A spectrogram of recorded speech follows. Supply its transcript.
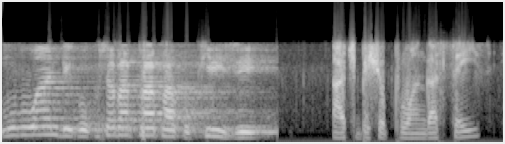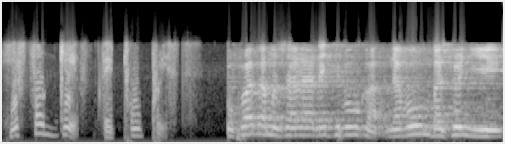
mu buwandiiko okusaba paapa akukkirize Archbishop Lwanga says he forgave the two priests. fatha musala ne kibuuka nabo mbasonyiye.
